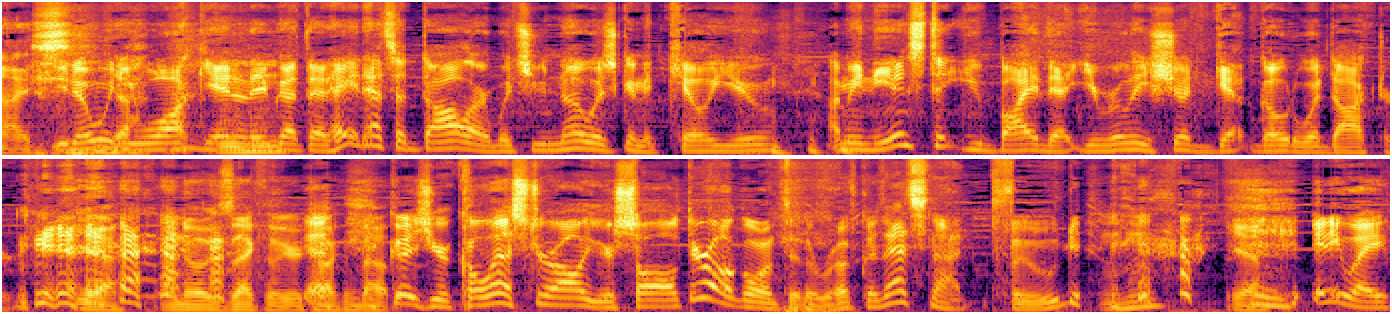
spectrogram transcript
Nice. You know when Yeah. you walk in and they've mm-hmm. got that, hey, that's a dollar, which you know is going to kill you. I mean, the instant you buy that, you really should get go to a doctor. yeah, I know exactly what you're talking about. Because your cholesterol, your salt, they're all going through the roof because that's not food. Mm-hmm. Yeah. anyway,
